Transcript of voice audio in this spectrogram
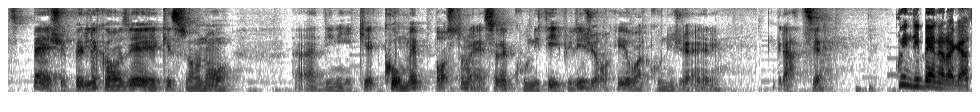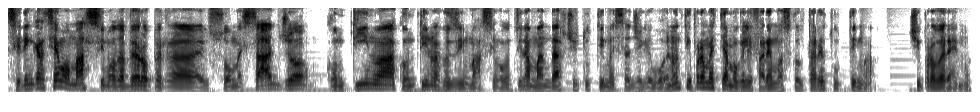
specie per le cose che sono eh, di nicchie, come possono essere alcuni tipi di giochi o alcuni generi. Grazie. Quindi bene ragazzi, ringraziamo Massimo davvero per uh, il suo messaggio, continua, continua così Massimo, continua a mandarci tutti i messaggi che vuoi, non ti promettiamo che li faremo ascoltare tutti, ma ci proveremo.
